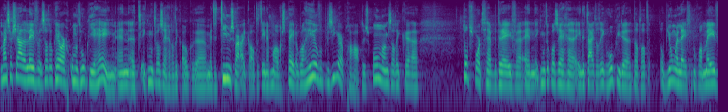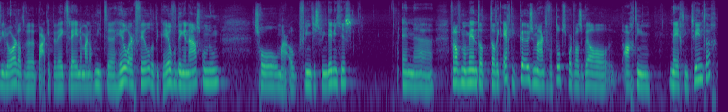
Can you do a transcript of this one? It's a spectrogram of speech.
mijn sociale leven zat ook heel erg om het hoekje heen. En het, ik moet wel zeggen dat ik ook eh, met de teams waar ik altijd in heb mogen spelen... ook wel heel veel plezier heb gehad. Dus ondanks dat ik eh, topsport heb bedreven... en ik moet ook wel zeggen, in de tijd dat ik hockeyde... dat dat op jonge leeftijd nog wel meeviel, hoor. Dat we een paar keer per week trainen, maar nog niet eh, heel erg veel. Dat ik heel veel dingen naast kon doen. School, maar ook vriendjes, vriendinnetjes. En eh, vanaf het moment dat, dat ik echt die keuze maakte voor topsport, was ik wel 18, 19, 20,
